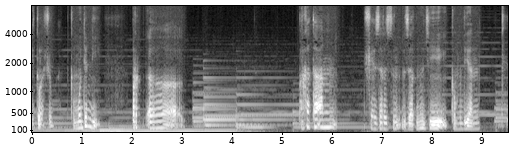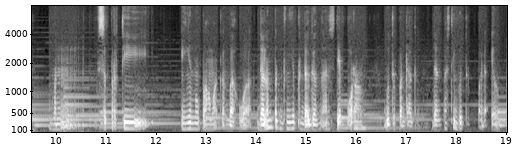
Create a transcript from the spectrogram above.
Itulah syubhat. Kemudian di per, uh, perkataan Syekh Zarnuji kemudian men, seperti ingin mempahamakan bahwa dalam dunia perdagangan setiap orang butuh pedagang dan pasti butuh pada ilmu.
